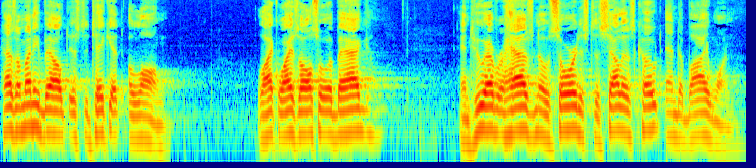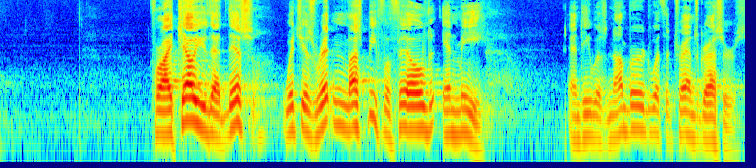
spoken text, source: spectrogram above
has a money belt is to take it along. Likewise, also a bag. And whoever has no sword is to sell his coat and to buy one. For I tell you that this which is written must be fulfilled in me. And he was numbered with the transgressors.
